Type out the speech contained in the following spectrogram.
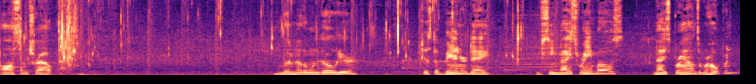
awesome trout. Let another one go here. Just a banner day. We've seen nice rainbows, nice browns, and we're hoping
